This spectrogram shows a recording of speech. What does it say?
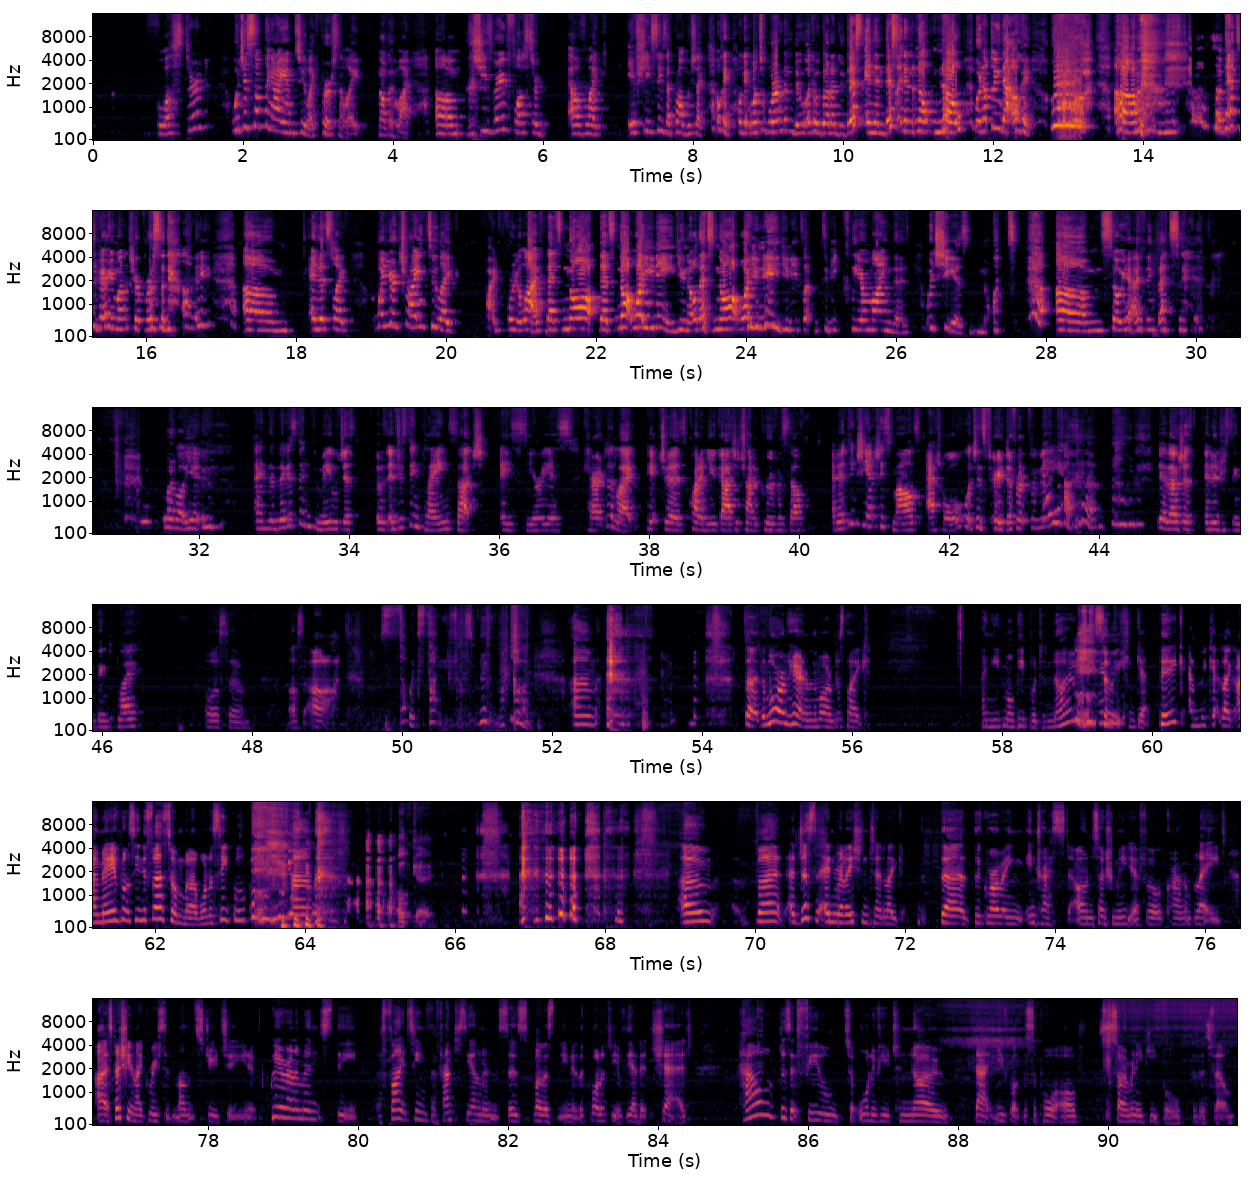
flustered, which is something I am too, like personally, not gonna lie. Um, she's very flustered of like if she sees a problem, she's like, okay, okay, what's what we're gonna do? Okay, we're gonna do this and then this and then no, no, we're not doing that. Okay, um, so that's very much her personality. Um, and it's like when you're trying to like fight for your life. That's not that's not what you need. You know, that's not what you need. You need to, to be clear minded, which she is not. Um, so yeah, I think that's it. What about you? And the biggest thing for me was just it was interesting playing such a serious character. Like Petra is quite a new guy. She's trying to prove herself. I don't think she actually smiles at all, which is very different for me. Yeah, yeah. Yeah, that was just an interesting thing to play. Awesome. Awesome. Ah, I'm so excited for this movie. My God. Um, so the more I'm hearing them, the more I'm just like, I need more people to know so it can get big and we get like I may have not seen the first one, but I want a sequel. Um, okay. um, but uh, just in relation to like the the growing interest on social media for Crown and Blade, uh, especially in like recent months, due to you know the queer elements, the, the fight scenes, the fantasy elements, as well as you know the quality of the edits shared. How does it feel to all of you to know that you've got the support of so many people for this film?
